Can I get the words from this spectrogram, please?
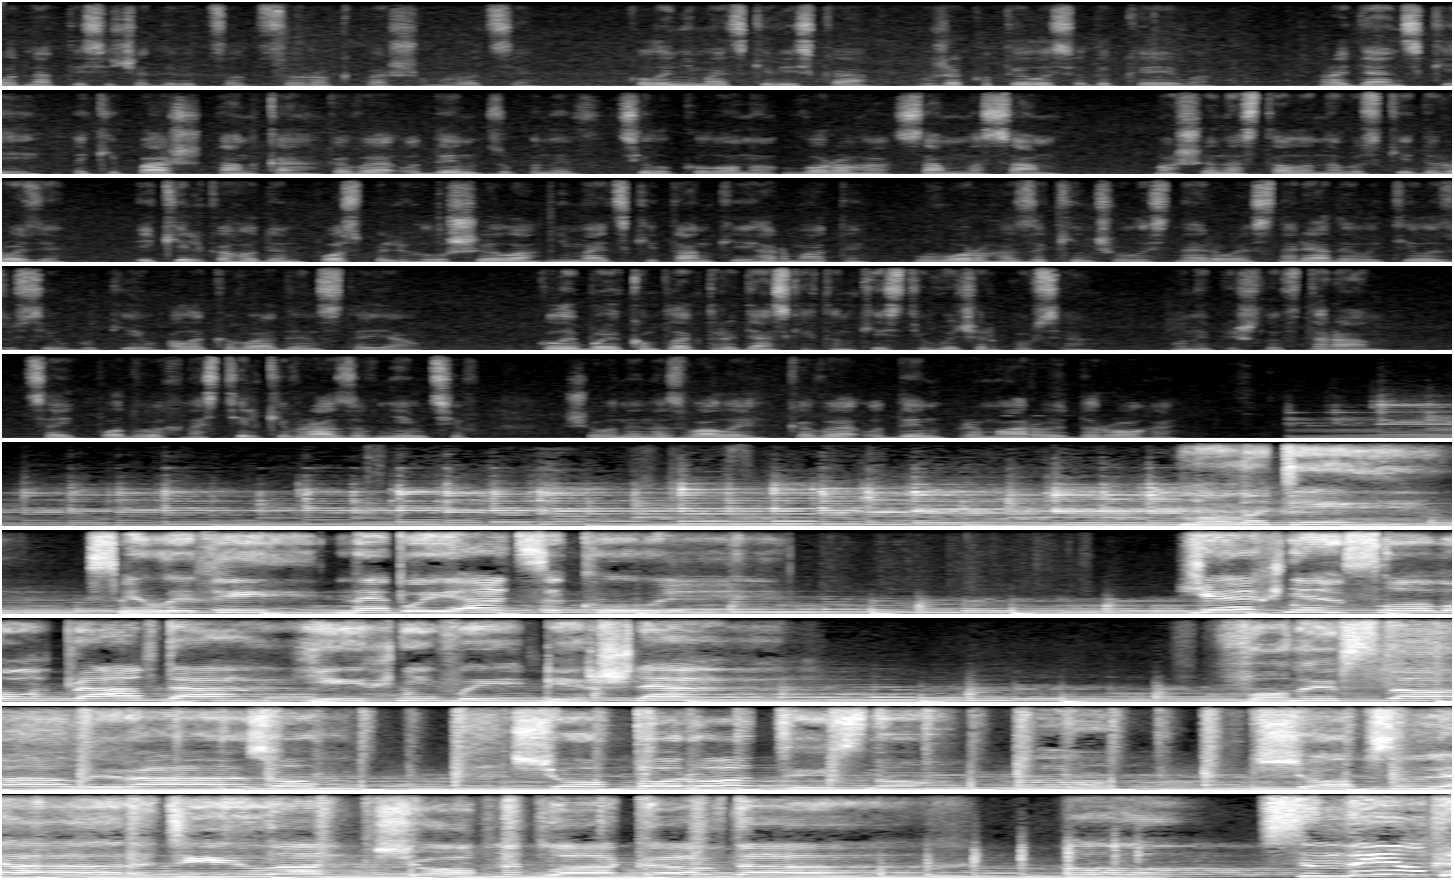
у 1941 році, коли німецькі війська вже котилися до Києва. Радянський екіпаж танка КВ-1 зупинив цілу колону ворога сам на сам. Машина стала на вузькій дорозі і кілька годин поспіль глушила німецькі танки і гармати. У ворога закінчувались нерви, снаряди летіли з усіх боків, але КВ-1 стояв. Коли боєкомплект радянських танкістів вичерпався, вони пішли в таран. Цей подвиг настільки вразив німців, що вони назвали КВ-1 примарою дороги. Молоді, сміливі, не бояться куль. Їхнє слово правда, їхній вибір шлях. Вони встали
